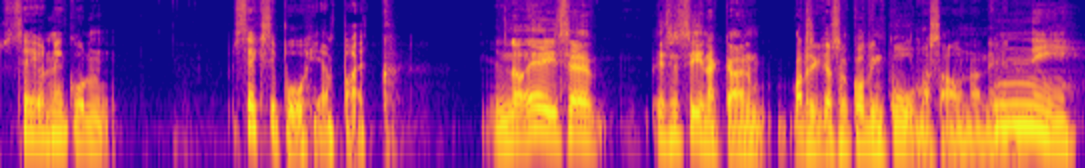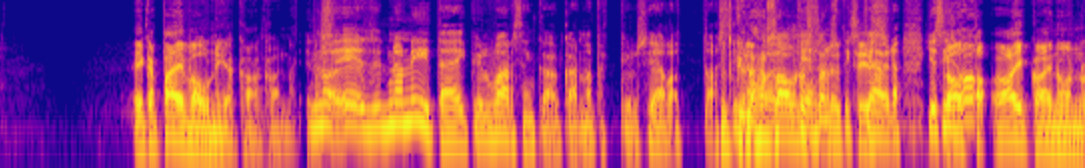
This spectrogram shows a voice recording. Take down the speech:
se ei ole niin kuin seksipuuhien paikka. No ei se, ei se siinäkään, varsinkin jos on kovin kuuma sauna, niin Niin. Eikä päiväuniakaan kannata. No, ei, no niitä ei kyllä varsinkaan kannata kyllä siellä ottaa. Mutta kyllähän saunassa nyt siis käydä. Ja siis kautta o, aikain on,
